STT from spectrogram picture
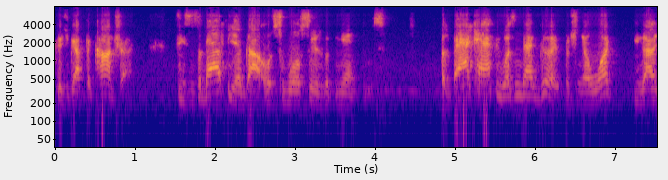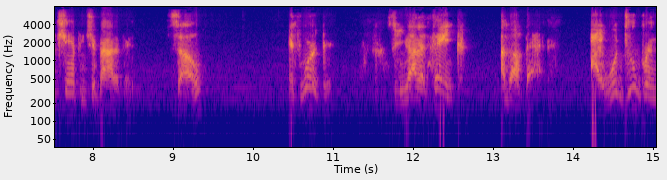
because you got the contract. CC Sabathia got a World Series with the Yankees. The back half, he wasn't that good, but you know what? You got a championship out of it. So, it's worth it. So you got to think about that. I would do bring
